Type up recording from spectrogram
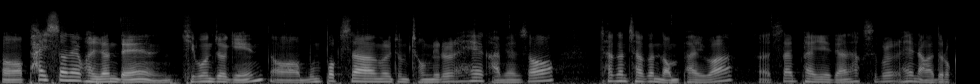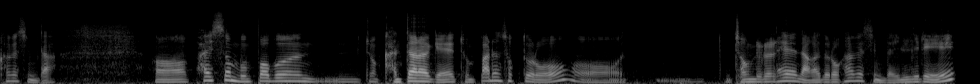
어, 파이썬에 관련된 기본적인 어, 문법상을 좀 정리를 해 가면서 차근차근 넘파이와 어, 사이파이에 대한 학습을 해 나가도록 하겠습니다. 어, 파이썬 문법은 좀 간단하게 좀 빠른 속도로 어, 정리를 해 나가도록 하겠습니다. 일일이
